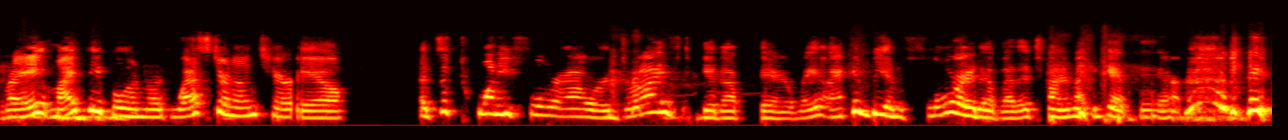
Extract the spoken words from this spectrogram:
right? My people are Northwestern Ontario. It's a 24 hour drive to get up there, right? I could be in Florida by the time I get there. it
